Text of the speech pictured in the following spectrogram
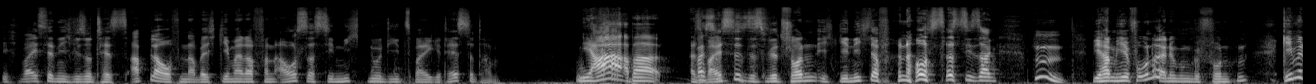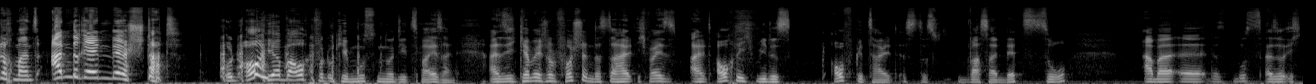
ich weiß ja nicht, wie so Tests ablaufen, aber ich gehe mal davon aus, dass sie nicht nur die zwei getestet haben. Ja, aber. Also weißt, du, das wird schon, ich gehe nicht davon aus, dass die sagen, hm, wir haben hier Verunreinigungen gefunden. Gehen wir doch mal ins andere Ende der Stadt. Und oh, hier haben wir auch gefunden. Okay, mussten nur die zwei sein. Also ich kann mir schon vorstellen, dass da halt, ich weiß halt auch nicht, wie das aufgeteilt ist, das Wassernetz so. Aber äh, das muss, also ich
